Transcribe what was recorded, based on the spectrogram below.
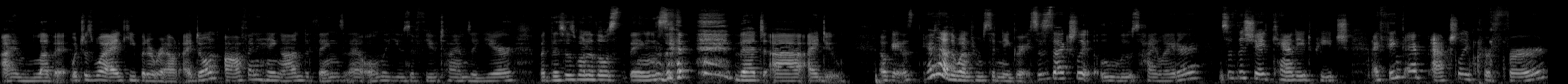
I love it, which is why I keep it around. I don't often hang on to things that I only use a few times a year, but this is one of those things that uh, I do. Okay, here's another one from Sydney Grace. This is actually a loose highlighter. This is the shade Candied Peach. I think I actually prefer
